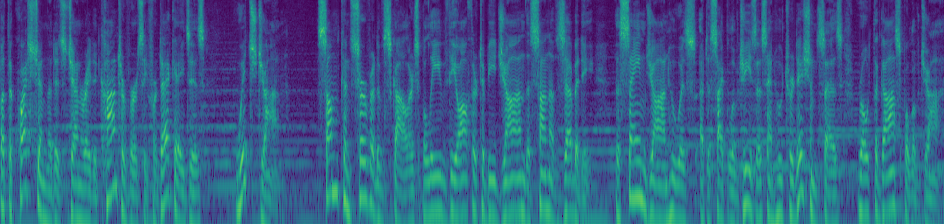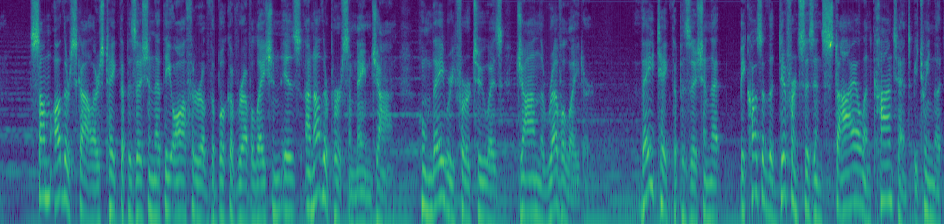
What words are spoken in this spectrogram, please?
but the question that has generated controversy for decades is, which John? Some conservative scholars believe the author to be John, the son of Zebedee, the same John who was a disciple of Jesus and who tradition says wrote the Gospel of John. Some other scholars take the position that the author of the book of Revelation is another person named John, whom they refer to as John the Revelator. They take the position that because of the differences in style and content between the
